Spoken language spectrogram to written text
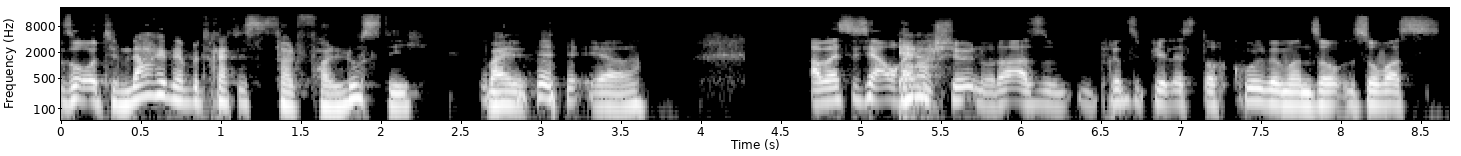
So, und im Nachhinein betrachtet ist es halt voll lustig, weil, ja. Aber es ist ja auch Ja. eigentlich schön, oder? Also prinzipiell ist doch cool, wenn man so sowas,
